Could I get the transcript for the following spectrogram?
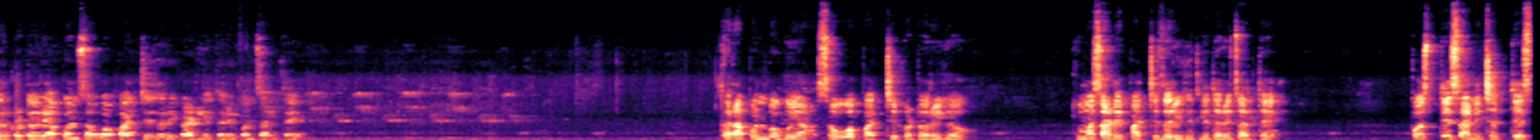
तर कटोरी आपण सव्वा पाचचे जरी काढली तरी पण चालते. तर आपण बघूया सव्वा पाचची कटोरी घेऊ. किंवा साडेपाचचे जरी घेतले तरी चालते पस्तीस आणि छत्तीस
